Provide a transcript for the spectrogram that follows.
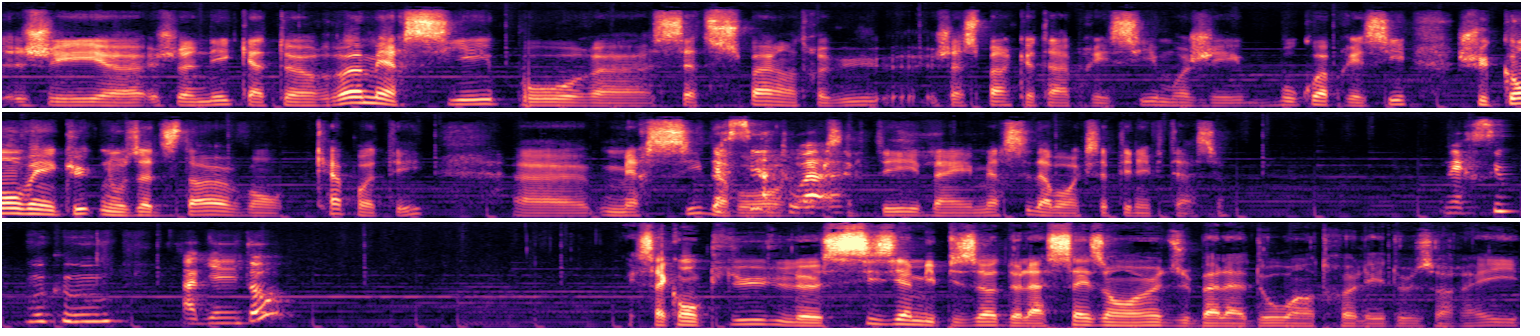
euh, je n'ai qu'à te remercier pour euh, cette super entrevue. J'espère que tu as apprécié. Moi, j'ai beaucoup apprécié. Je suis convaincu que nos auditeurs vont capoter. Euh, merci d'avoir accepté. Ben, merci d'avoir accepté l'invitation. Merci beaucoup. À bientôt. Et ça conclut le sixième épisode de la saison 1 du balado Entre les deux oreilles.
